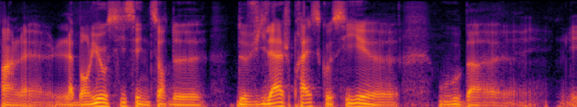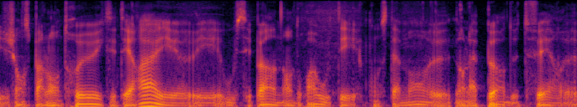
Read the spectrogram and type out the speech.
enfin, la, la banlieue aussi, c'est une sorte de de village presque aussi euh, où bah, les gens se parlent entre eux, etc. Et, euh, et où c'est pas un endroit où tu es constamment euh, dans la peur de te faire euh,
